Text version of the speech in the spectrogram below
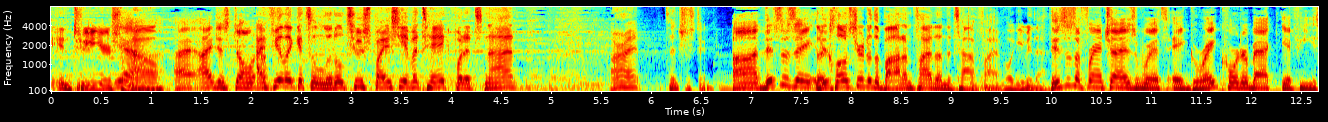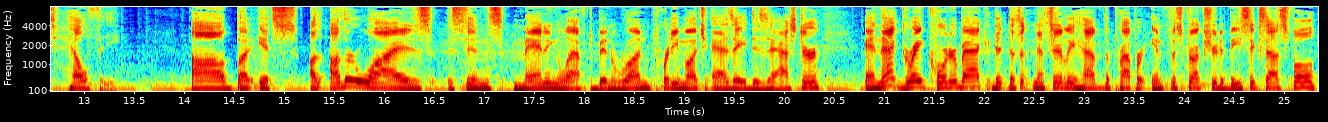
in two years Yeah, from now, I, I just don't. I feel like it's a little too spicy of a take, but it's not. All right, it's interesting. uh, this is a They're this, closer to the bottom five than the top five. I'll give you that. this is a franchise with a great quarterback if he's healthy. Uh, but it's otherwise since Manning left been run pretty much as a disaster. And that great quarterback that doesn't necessarily have the proper infrastructure to be successful.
